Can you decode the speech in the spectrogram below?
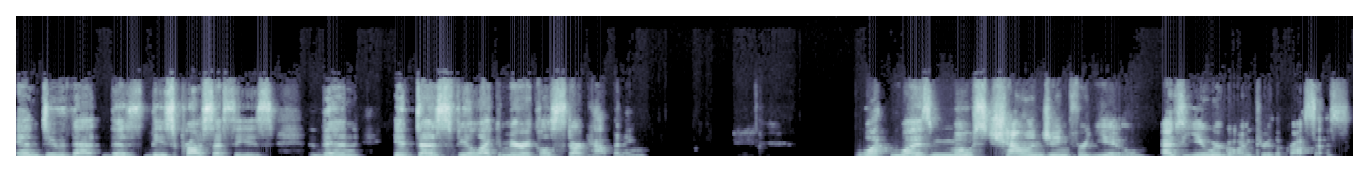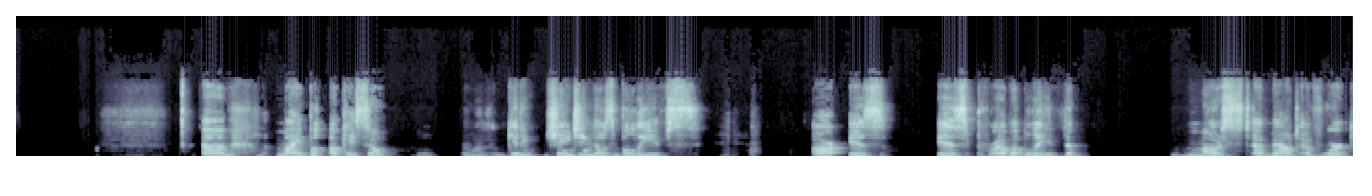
and do that this these processes then it does feel like miracles start happening. What was most challenging for you as you were going through the process? Um my okay so getting changing those beliefs are is is probably the most amount of work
